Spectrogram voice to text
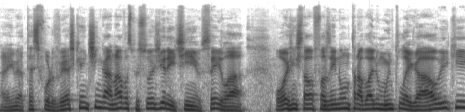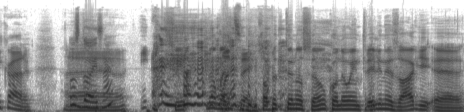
aí, até se for ver, acho que a gente enganava as pessoas direitinho, sei lá. Ou a gente tava fazendo um trabalho muito legal e que, cara, os é... dois, né? Não, mas só pra tu ter noção, quando eu entrei ali no Exag, é,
